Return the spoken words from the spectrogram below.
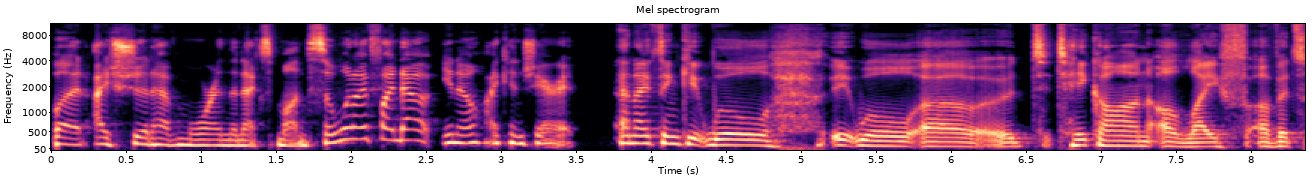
but I should have more in the next month. So when I find out, you know, I can share it. and I think it will it will uh, t- take on a life of its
